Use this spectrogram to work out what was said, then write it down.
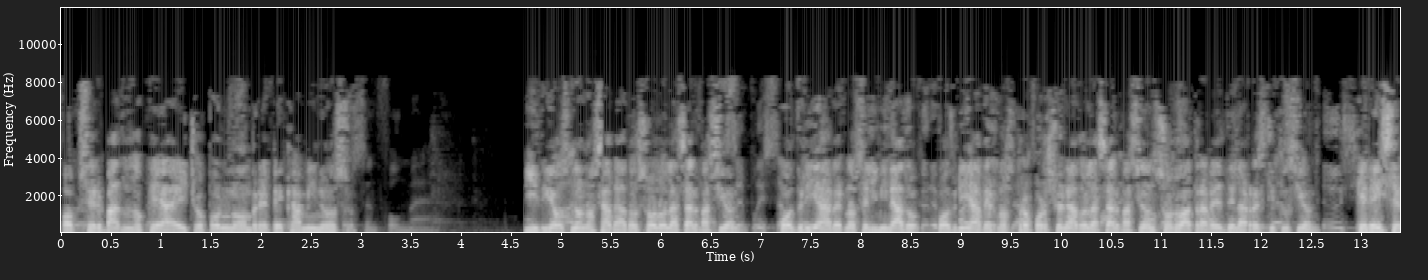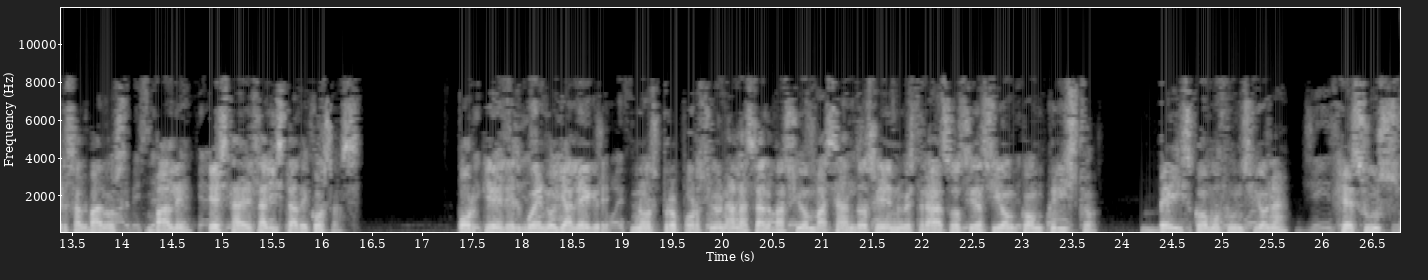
Observad lo que ha hecho por un hombre pecaminoso. Y Dios no nos ha dado solo la salvación. Podría habernos eliminado, podría habernos proporcionado la salvación solo a través de la restitución. ¿Queréis ser salvados? Vale, esta es la lista de cosas porque Él es bueno y alegre, nos proporciona la salvación basándose en nuestra asociación con Cristo. ¿Veis cómo funciona? Jesús,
